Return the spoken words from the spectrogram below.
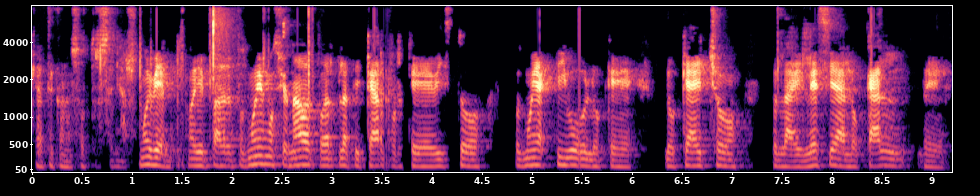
Quédate con nosotros, Señor. Muy bien. Oye, Padre, pues muy emocionado de poder platicar porque he visto pues muy activo lo que, lo que ha hecho pues, la iglesia local de,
